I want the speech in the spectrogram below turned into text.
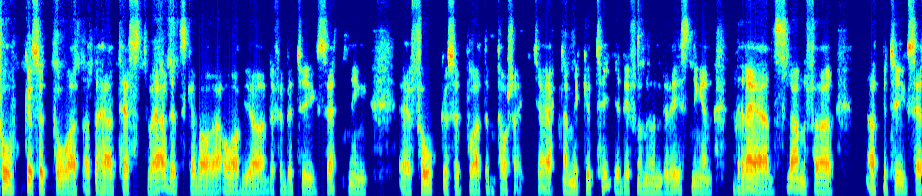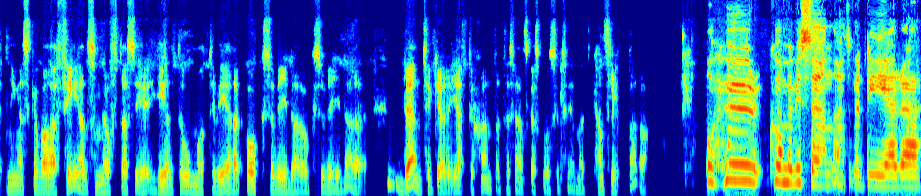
fokuset på att, att det här testvärdet ska vara avgörande för betygssättning. Eh, fokuset på att de tar så jäkla mycket tid ifrån undervisningen. Rädslan för att betygssättningen ska vara fel som oftast är helt omotiverad och så vidare och så vidare. Mm. Den tycker jag det är jätteskönt att det svenska skolsystemet kan slippa. Då. Och hur kommer vi sen att värdera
